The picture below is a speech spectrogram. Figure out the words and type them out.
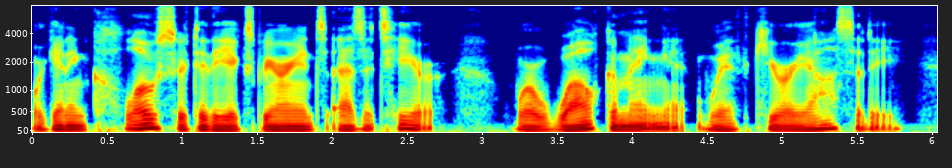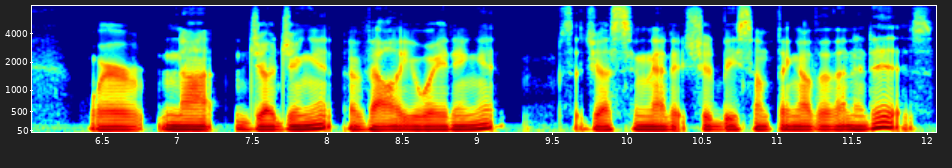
We're getting closer to the experience as it's here. We're welcoming it with curiosity. We're not judging it, evaluating it, suggesting that it should be something other than it is.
